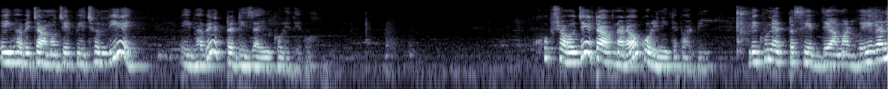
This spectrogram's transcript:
এইভাবে চামচের পেছন দিয়ে এইভাবে একটা ডিজাইন করে দেব। খুব সহজে এটা আপনারাও করে নিতে পারবেন। দেখুন, একটা শেপ দেওয়া আমার হয়ে গেল।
